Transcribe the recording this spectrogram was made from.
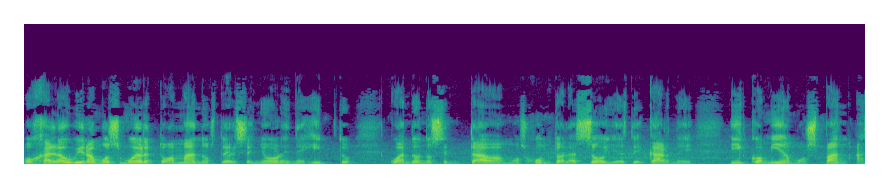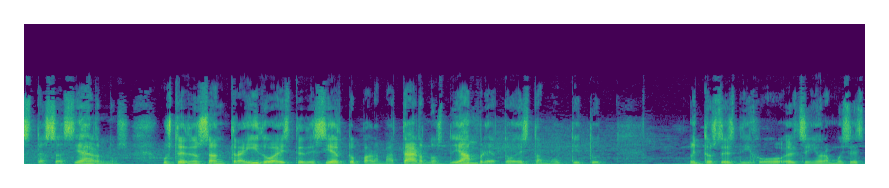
Ojalá hubiéramos muerto a manos del Señor en Egipto, cuando nos sentábamos junto a las ollas de carne y comíamos pan hasta saciarnos. Ustedes nos han traído a este desierto para matarnos de hambre a toda esta multitud. Entonces dijo el Señor a Moisés,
